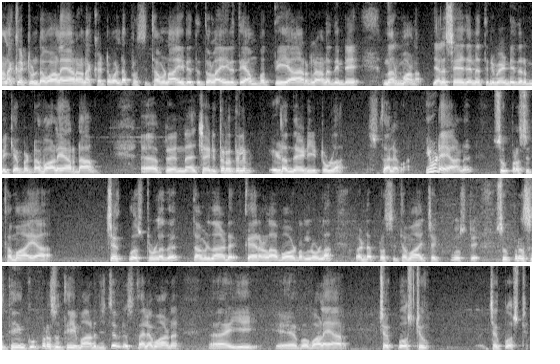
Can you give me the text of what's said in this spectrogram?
അണക്കെട്ടുണ്ട്. വാളയാർ അണക്കെട്ട് വളരെ പ്രസിദ്ധമാണ്. ആയിരത്തി തൊള്ളായിരത്തി അമ്പത്തി ആറിലാണ് ഇതിന്റെ നിർമ്മാണം. ജലസേചനത്തിന് വേണ്ടി നിർമ്മിക്കപ്പെട്ട വാളയാർ ഡാം പിന്നെ ചരിത്രത്തിലും ഇടം നേടിയിട്ടുള്ള സ്ഥലമാണ്. ഇവിടെയാണ് സുപ്രസിദ്ധമായ ചെക്ക് പോസ്റ്റ് ഉള്ളത് തമിഴ്നാട് കേരള ബോർഡറിലുള്ള വളരെ പ്രസിദ്ധമായ ചെക്ക് പോസ്റ്റ് സുപ്രസിദ്ധിയും കുപ്രസിദ്ധിയും ആർജിച്ച ഒരു സ്ഥലമാണ് ഈ Walayar check post check post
